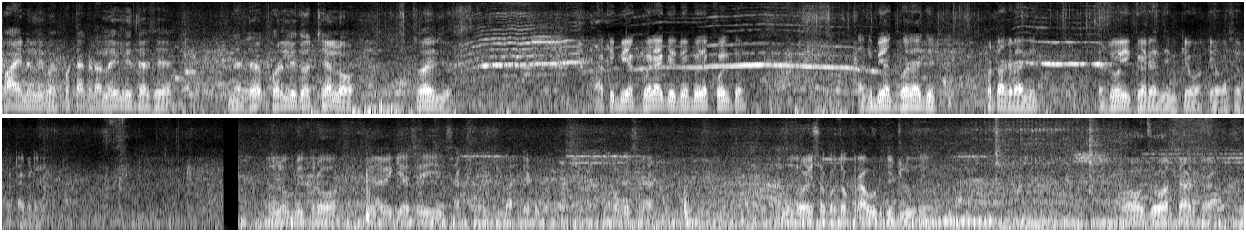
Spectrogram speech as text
ફાઇનલી ભાઈ ફટાકડા લઈ લીધા છે ને ભરી લીધો થેલો. જોઈ લો આખી બેગ ભરાઈ ગઈ ભાઈ બધા ખોલતો. આખી બેગ ભરાઈ ગઈ ફટાકડાની. જોઈ ઘરે જઈને કેવા કેવા છે ફટાકડા. હલો મિત્રો આવી ગયા છે એ શાકભાજી માર્કેટમાં બગસરા તમે જોઈ શકો છો ક્રાઉડ કેટલું છે. બહુ જોરદાર ક્રાઉડ છે.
